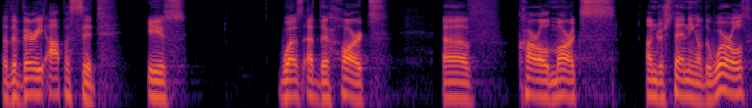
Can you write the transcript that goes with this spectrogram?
that the very opposite is was at the heart of Karl Marx's understanding of the world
